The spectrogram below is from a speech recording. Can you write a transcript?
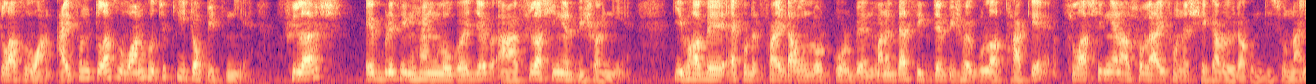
class one iPhone class one হচ্ছে কি টপিক নিয়ে। ফ্ল্যাশ এভরিথিং হ্যাং লোগোয় যে ফ্ল্যাশিংয়ের বিষয় নিয়ে। কীভাবে অ্যাকোডেড ফাইল ডাউনলোড করবেন? মানে বেসিক যে বিষয়গুলো থাকে ফ্ল্যাশিংয়ের আসলে আইফোনে শেখার ওই রকম কিছু নাই।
